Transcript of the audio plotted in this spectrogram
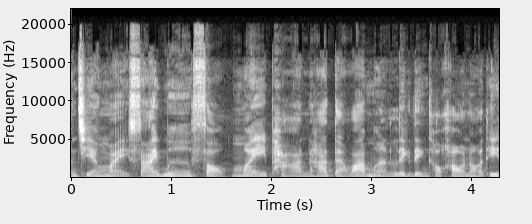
รเชียงใหม่ซ้ายมือสอบไม่ผ่านนะคะ แต่ว่าเหมือนเลขเด่นเขาเข้าเนาะที่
